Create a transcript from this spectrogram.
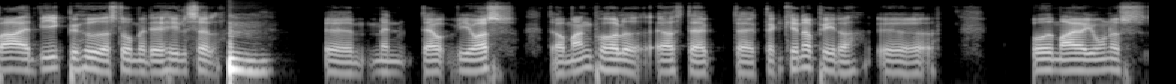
bare at vi ikke behøvede at stå med det hele selv. Hmm. Øh, men der, er vi er også, der er mange på holdet af os, der, der, der kender Peter. Øh, både mig og Jonas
